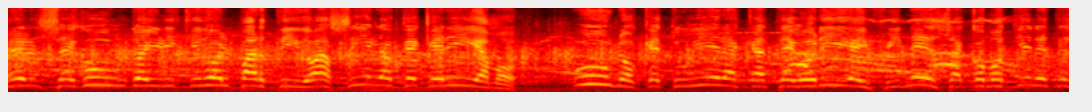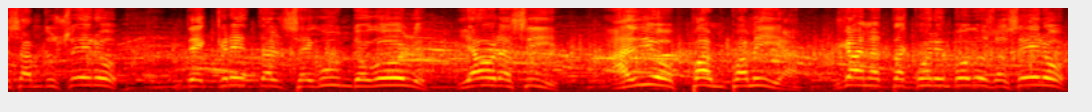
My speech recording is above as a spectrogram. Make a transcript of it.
el segundo y liquidó el partido. Así es lo que queríamos. Uno que tuviera categoría y fineza como tiene este sanducero, decreta el segundo gol y ahora sí, adiós Pampa Mía. Gana Tacuarembó 2 a 0.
